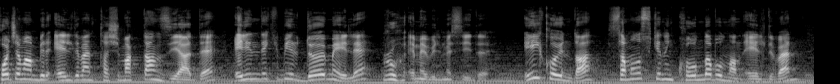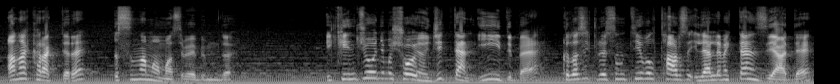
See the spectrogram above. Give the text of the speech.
kocaman bir eldiven taşımaktan ziyade elindeki bir dövme ile ruh emebilmesiydi. İlk oyunda Samonosuke'nin kolunda bulunan eldiven ana karaktere ısınamama sebebimdi. İkinci oynamış oyunu cidden iyiydi be. Klasik Resident Evil tarzı ilerlemekten ziyade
